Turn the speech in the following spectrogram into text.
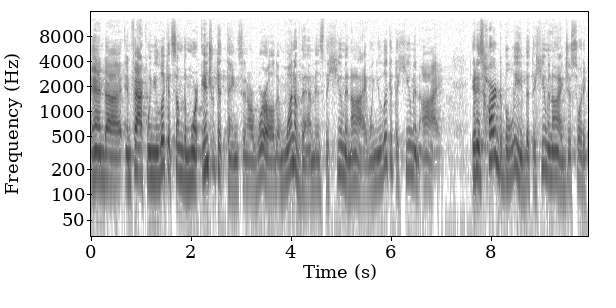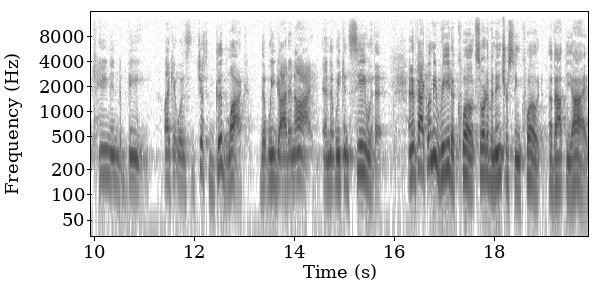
And uh, in fact, when you look at some of the more intricate things in our world, and one of them is the human eye, when you look at the human eye, it is hard to believe that the human eye just sort of came into being. Like it was just good luck that we got an eye and that we can see with it. And in fact, let me read a quote, sort of an interesting quote about the eye.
